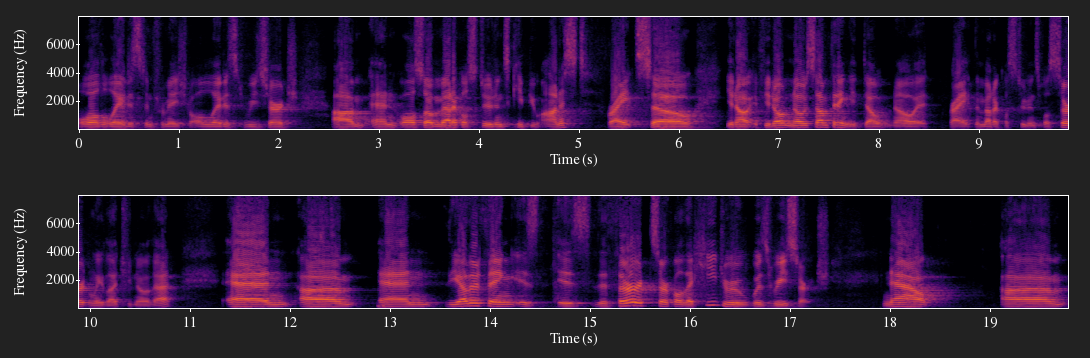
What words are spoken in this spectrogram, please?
all the latest information, all the latest research. Um, and also, medical students keep you honest, right? So, you know, if you don't know something, you don't know it, right? The medical students will certainly let you know that. And, um, and the other thing is, is the third circle that he drew was research. Now, um,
